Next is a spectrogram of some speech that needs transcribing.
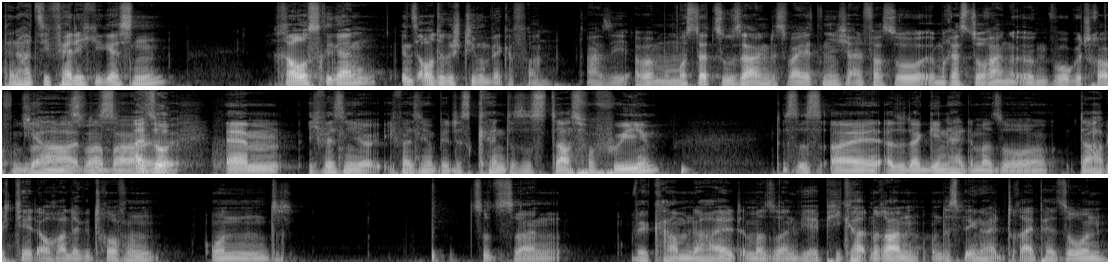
Dann hat sie fertig gegessen, rausgegangen, ins Auto gestiegen und weggefahren. Asi. Aber man muss dazu sagen, das war jetzt nicht einfach so im Restaurant irgendwo getroffen, sondern das war das- bei. also ähm, ich weiß nicht, ich weiß nicht, ob ihr das kennt. Das ist Stars for Free. Das ist ein, also da gehen halt immer so, da habe ich die halt auch alle getroffen und sozusagen, wir kamen da halt immer so an VIP-Karten ran und deswegen halt drei Personen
